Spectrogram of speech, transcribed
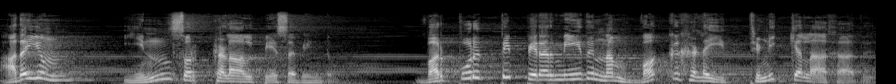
அதையும் இன் சொற்களால் பேச வேண்டும். வற்புறுத்தி பிறர் மீது நம் வாக்குகளை திணிக்கலாகாது.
